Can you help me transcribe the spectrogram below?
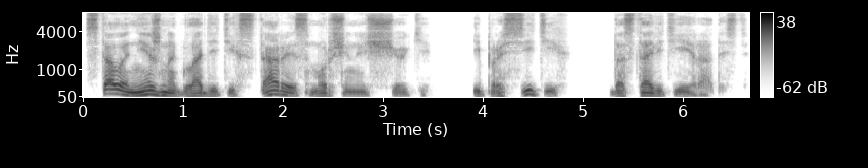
стала нежно гладить их старые сморщенные щеки и просить их доставить ей радость.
